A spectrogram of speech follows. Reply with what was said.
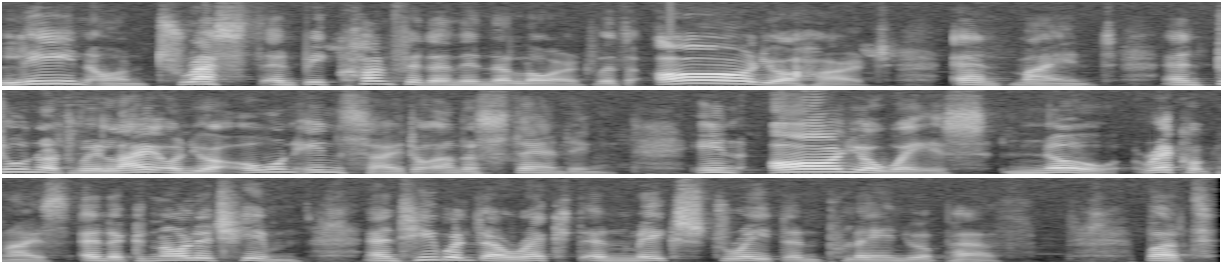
Lean on, trust, and be confident in the Lord with all your heart and mind, and do not rely on your own insight or understanding. In all your ways, know, recognize, and acknowledge Him, and He will direct and make straight and plain your path. But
